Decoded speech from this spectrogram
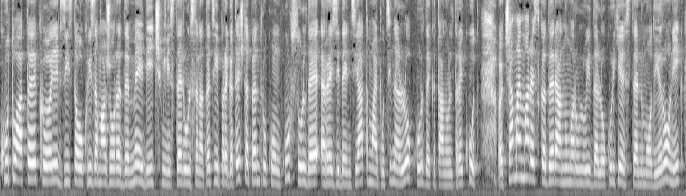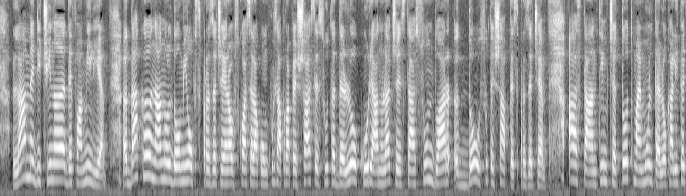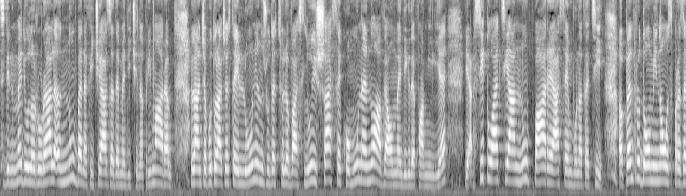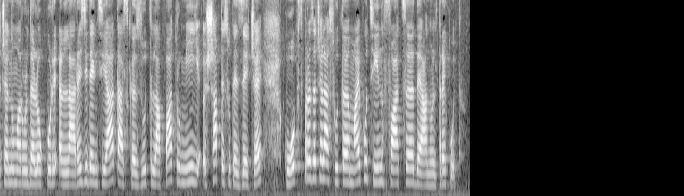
Cu toate că există o criză majoră de medici, Ministerul Sănătății pregătește pentru concursul de rezidențiat mai puține locuri decât anul trecut. Cea mai mare scădere a numărului de locuri este, în mod ironic, la medicină de familie. Dacă în anul 2018 erau scoase la concurs aproape 600 de locuri, anul acesta sunt doar 217. Asta în timp ce tot mai multe localități din mediul rural nu beneficiază de medicină primară. La începutul acestei luni, în județul Vaslui, șase comune nu aveau un medic de familie, iar situația nu pare a se îmbunătăți. Pentru 2019, numărul de locuri la rezidențiat a scăzut la 4710, cu 18% mai puțin față de anul trecut.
